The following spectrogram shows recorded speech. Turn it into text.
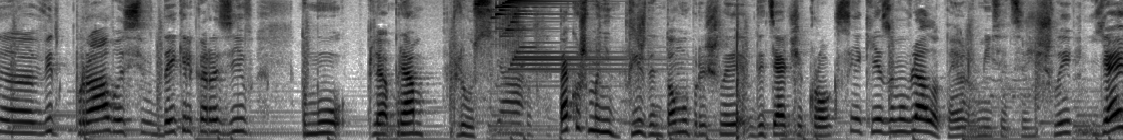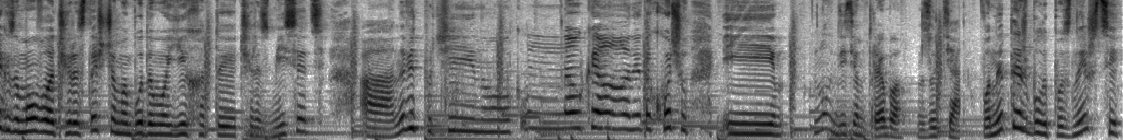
е, відпралось декілька разів. Тому прям плюс. Також мені тиждень тому прийшли дитячі крокси, які я замовляла, теж місяць йшли. Я їх замовила через те, що ми будемо їхати через місяць а, на відпочинок, на океан, я так хочу. І ну, дітям треба взуття. Вони теж були по знижці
